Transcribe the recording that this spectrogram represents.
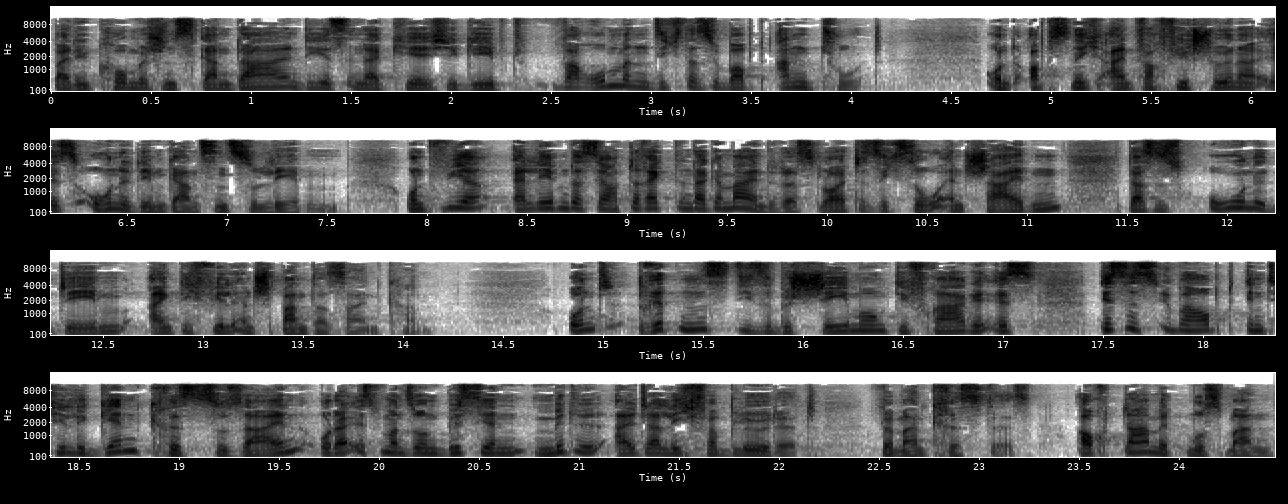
bei den komischen Skandalen, die es in der Kirche gibt, warum man sich das überhaupt antut und ob es nicht einfach viel schöner ist, ohne dem Ganzen zu leben. Und wir erleben das ja auch direkt in der Gemeinde, dass Leute sich so entscheiden, dass es ohne dem eigentlich viel entspannter sein kann. Und drittens, diese Beschämung. Die Frage ist, ist es überhaupt intelligent, Christ zu sein oder ist man so ein bisschen mittelalterlich verblödet, wenn man Christ ist? Auch damit muss man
